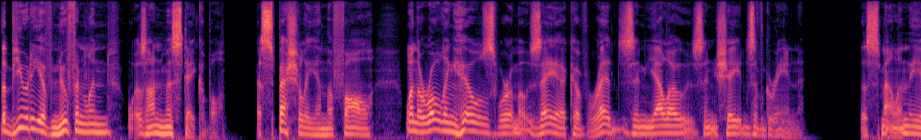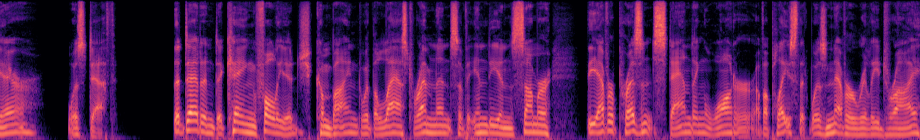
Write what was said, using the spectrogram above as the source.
The beauty of Newfoundland was unmistakable, especially in the fall, when the rolling hills were a mosaic of reds and yellows and shades of green. The smell in the air was death. The dead and decaying foliage, combined with the last remnants of Indian summer, the ever present standing water of a place that was never really dry,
